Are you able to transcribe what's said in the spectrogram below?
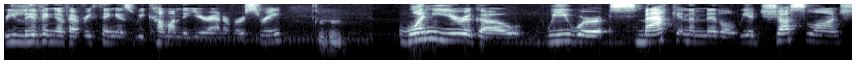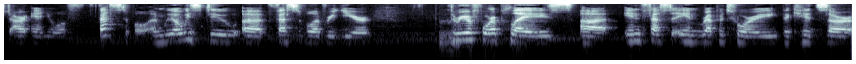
reliving of everything as we come on the year anniversary mm-hmm. one year ago we were smack in the middle. We had just launched our annual festival, and we always do a festival every year. Mm-hmm. Three or four plays uh, in fest in repertory. The kids are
